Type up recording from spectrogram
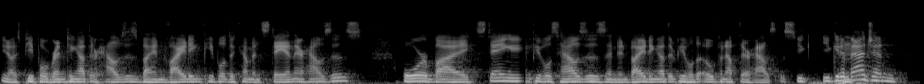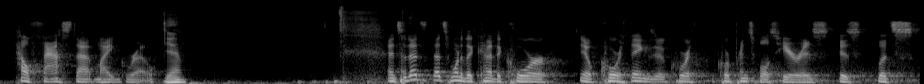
you know as people renting out their houses by inviting people to come and stay in their houses, or by staying in people's houses and inviting other people to open up their houses. You you can hmm. imagine how fast that might grow. Yeah. And so that's that's one of the kind of the core you know core things or core core principles here is is let's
